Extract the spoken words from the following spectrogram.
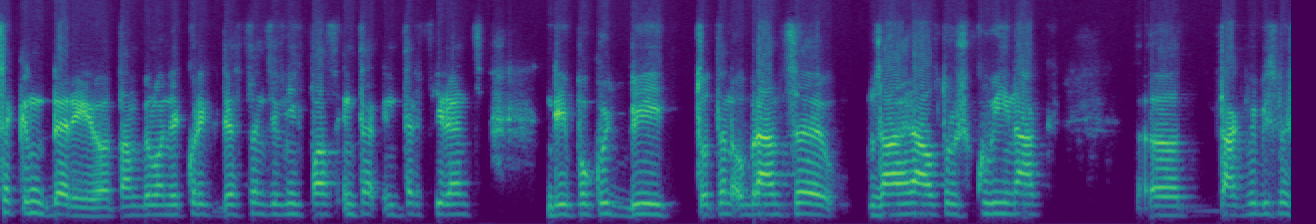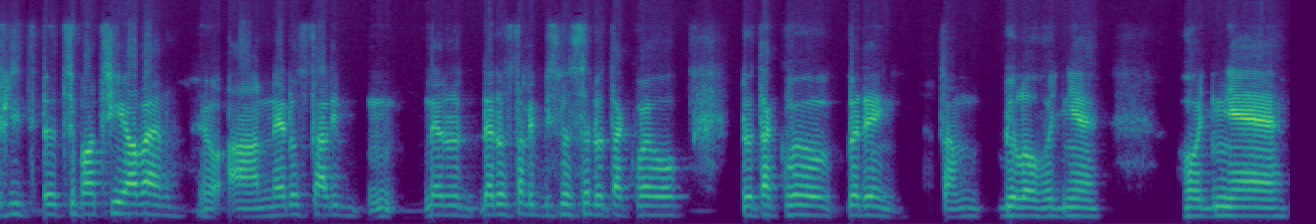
secondary. Jo. Tam bylo několik defenzivních pas inter, interference, kdy pokud by to ten obránce zahrál trošku jinak, uh, tak my bychom šli třeba tři a ven jo, a nedostali, nedostali bychom se do takového, do takového vedení. Tam bylo hodně, hodně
